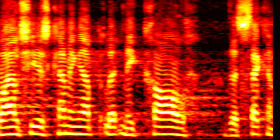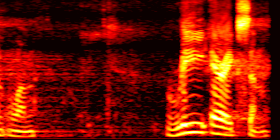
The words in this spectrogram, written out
While she is coming up, let me call the second one. Ree Erickson.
